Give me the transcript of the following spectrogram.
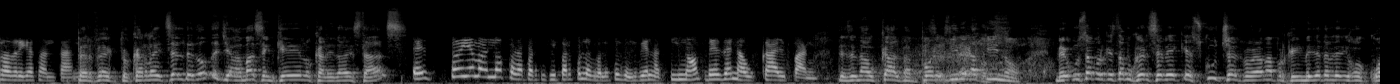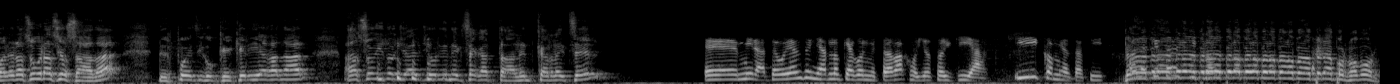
Rodríguez Santana. Perfecto. Carla Itzel, ¿de dónde llamas? ¿En qué localidad estás? Estoy llamando para participar por los boletos del Vive Latino desde Naucalpan. Desde Naucalpan, por el Vive Latino. Me gusta porque esta mujer se ve que escucha el programa porque inmediatamente dijo cuál era su graciosada. Después dijo que quería ganar. ¿Has oído ya el Jordi Nexa Got Talent, Carla Itzel? Eh, mira, te voy a enseñar lo que hago en mi trabajo. Yo soy guía. Y comienza así. Espérame, Hola, ¿qué espérame, tal, espérame, chicos? espérame, espérame, espérame, espérame, espérame, espérame, por favor.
